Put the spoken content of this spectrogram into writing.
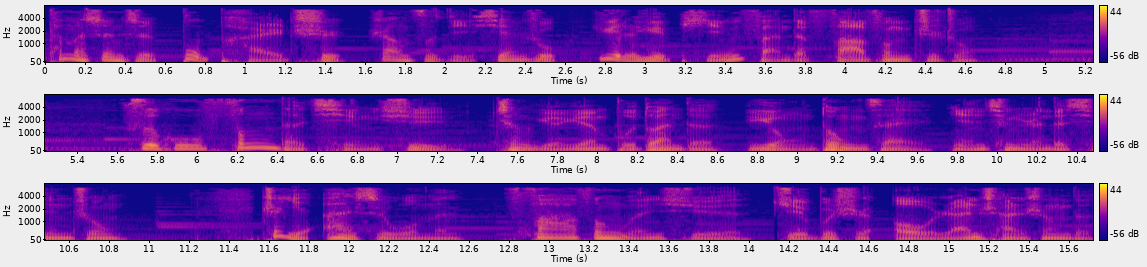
他们甚至不排斥让自己陷入越来越频繁的发疯之中，似乎疯的情绪正源源不断的涌动在年轻人的心中。这也暗示我们，发疯文学绝不是偶然产生的。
